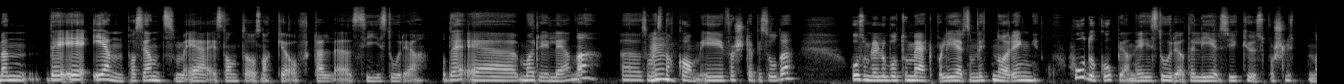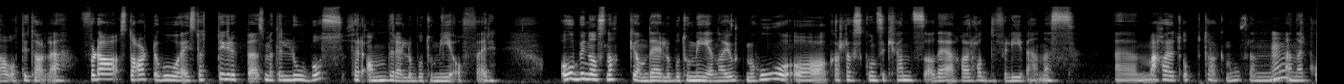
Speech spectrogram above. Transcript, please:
Men det er én pasient som er i stand til å snakke og fortelle sin historie. Og det er Mari Lene, eh, som vi mm. snakka om i første episode. Hun som ble lobotomert på Lier som 19-åring. Hun dukker opp igjen i historien til Lier sykehus på slutten av 80-tallet. For da starter hun ei støttegruppe som heter Lobos for andre lobotomioffer. Og Hun begynner å snakke om det lobotomien har gjort med henne, og hva slags konsekvenser det har hatt for livet hennes. Um, jeg har et opptak med henne fra mm. NRK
